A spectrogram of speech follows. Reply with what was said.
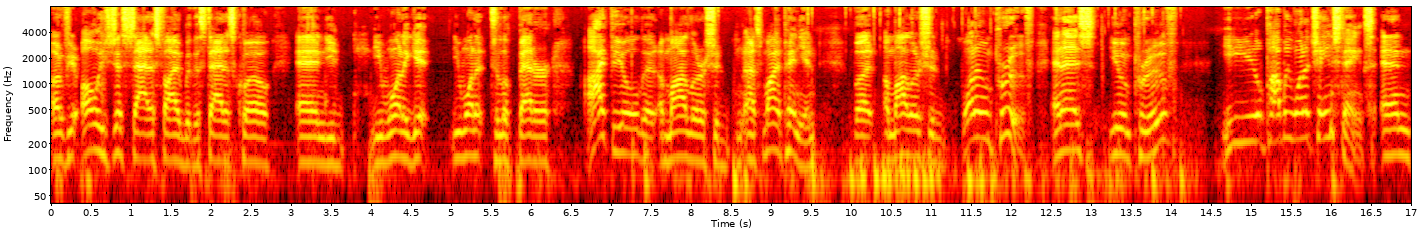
or if you're always just satisfied with the status quo and you you want to get you want it to look better. I feel that a modeler should that's my opinion but a modeler should want to improve. And as you improve, you'll probably want to change things. And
